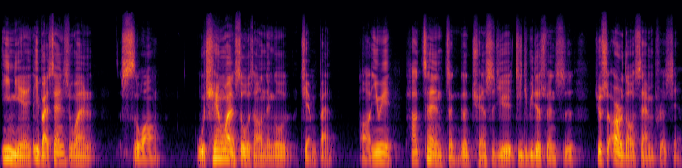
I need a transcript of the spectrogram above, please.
一年一百三十万死亡、五千万受伤能够减半啊，因为它占整个全世界 GDP 的损失就是二到三 percent。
